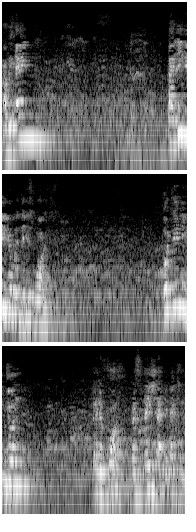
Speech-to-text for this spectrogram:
I will end by leaving you with these words. Voting in June 24th presidential election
